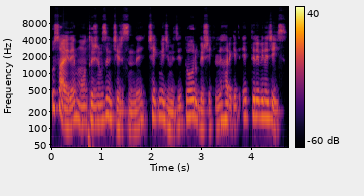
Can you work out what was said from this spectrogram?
Bu sayede montajımızın içerisinde çekmecimizi doğru bir şekilde hareket ettirebileceğiz.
